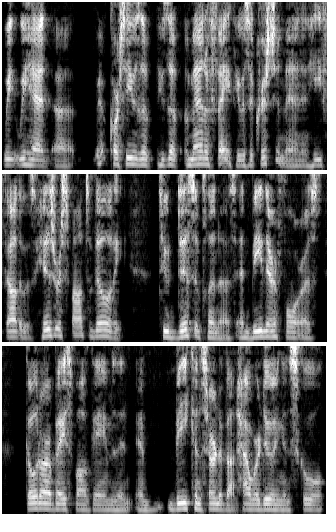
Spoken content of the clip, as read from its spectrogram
we we had, uh, of course, he was a he was a man of faith. He was a Christian man, and he felt it was his responsibility to discipline us and be there for us, go to our baseball games, and and be concerned about how we're doing in school.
